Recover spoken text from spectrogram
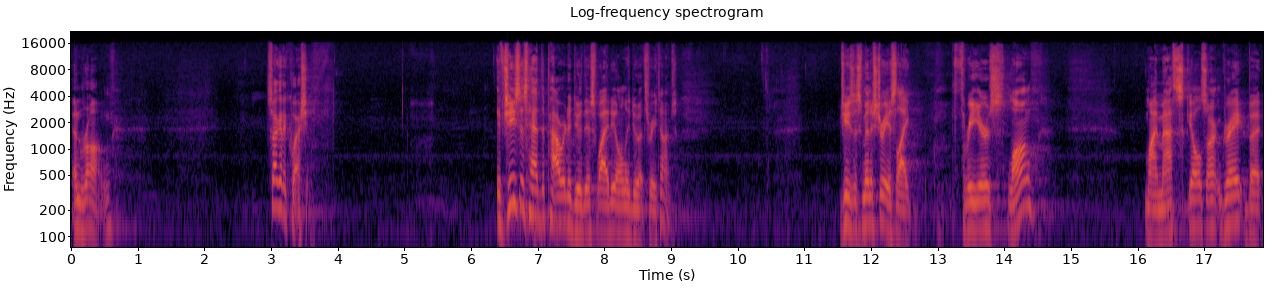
and wrong. So I got a question. If Jesus had the power to do this, why did he only do it three times? Jesus' ministry is like three years long. My math skills aren't great, but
